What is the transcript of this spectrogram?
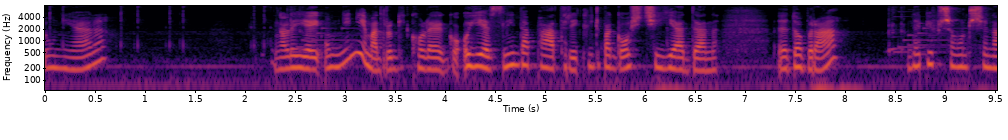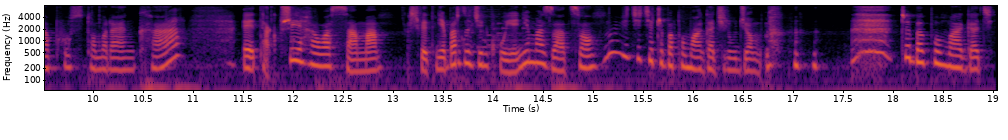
Tunier. Ale jej, u mnie nie ma, drogi kolego. O, jest, Linda Patryk, liczba gości jeden. Yy, dobra, Najpierw przełącz się na pustą rękę. E, tak, przyjechała sama. Świetnie, bardzo dziękuję. Nie ma za co. No widzicie, trzeba pomagać ludziom. trzeba pomagać.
